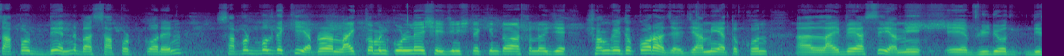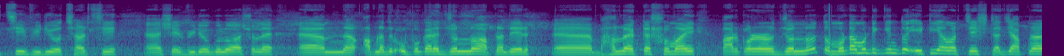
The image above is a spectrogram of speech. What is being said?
সাপোর্ট দেন বা সাপোর্ট করেন সাপোর্ট বলতে কি? আপনারা লাইক কমেন্ট করলে সেই জিনিসটা কিন্তু আসলে ওই যে সংজ্ঞায়িত করা যায় যে আমি এতক্ষণ লাইভে আছি, আমি ভিডিও দিচ্ছি ভিডিও ছাড়ছি সেই ভিডিওগুলো আসলে আপনাদের উপকারের জন্য, আপনাদের ভালো একটা সময় পার করানোর জন্য। তো মোটামুটি কিন্তু এটি আমার চেষ্টা যে আপনার,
